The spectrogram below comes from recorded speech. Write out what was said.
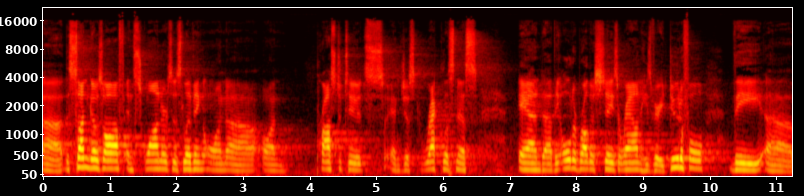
uh, the son goes off and squanders his living on, uh, on prostitutes and just recklessness. And uh, the older brother stays around. He's very dutiful. The, uh,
